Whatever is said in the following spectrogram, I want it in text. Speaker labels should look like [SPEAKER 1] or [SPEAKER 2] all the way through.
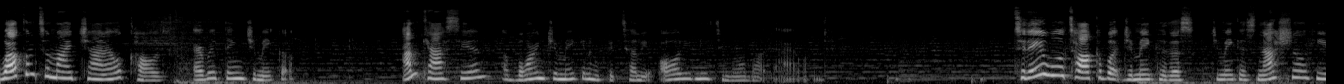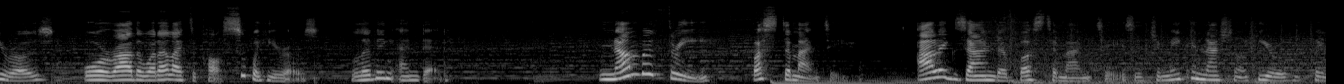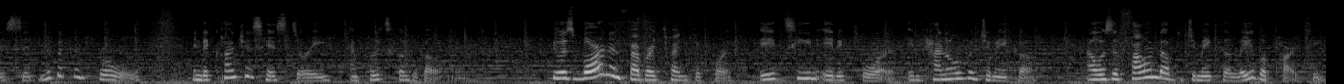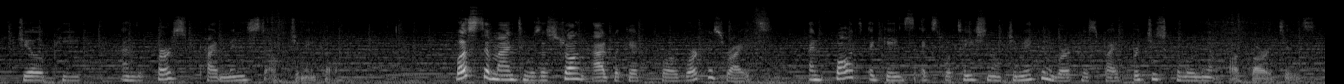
[SPEAKER 1] Welcome to my channel called Everything Jamaica. I'm Cassian, a born Jamaican who could tell you all you need to know about the island. Today we'll talk about Jamaica's, Jamaica's national heroes, or rather what I like to call superheroes, living and dead. Number 3, Bustamante. Alexander Bustamante is a Jamaican national hero who played a significant role in the country's history and political development. He was born on February 24, 1884, in Hanover, Jamaica, and was the founder of the Jamaica Labour Party, JLP, and the first Prime Minister of Jamaica. Bustamante was a strong advocate for workers' rights and fought against the exploitation of Jamaican workers by British colonial authorities.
